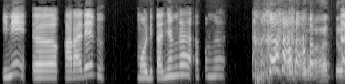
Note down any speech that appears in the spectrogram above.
Ini eh, Kak Raden mau ditanya nggak apa nggak? Banget kalau.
